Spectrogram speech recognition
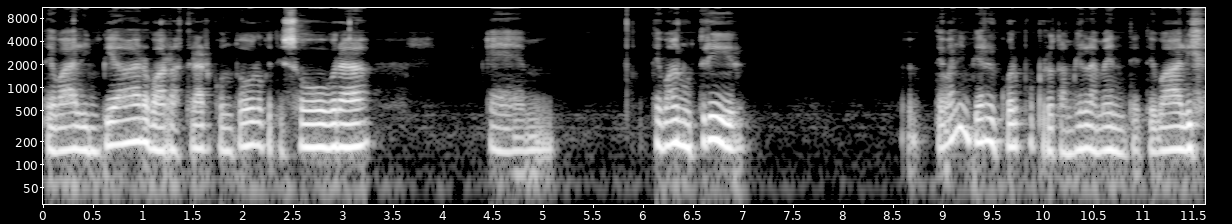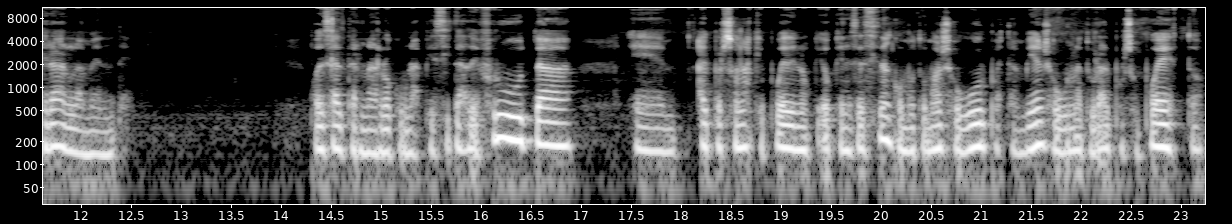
Te va a limpiar, va a arrastrar con todo lo que te sobra, em, te va a nutrir, te va a limpiar el cuerpo, pero también la mente, te va a aligerar la mente. Puedes alternarlo con unas piecitas de fruta. Em, hay personas que pueden o que, necesitan como tomar yogur, pues también yogur natural, por supuesto.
